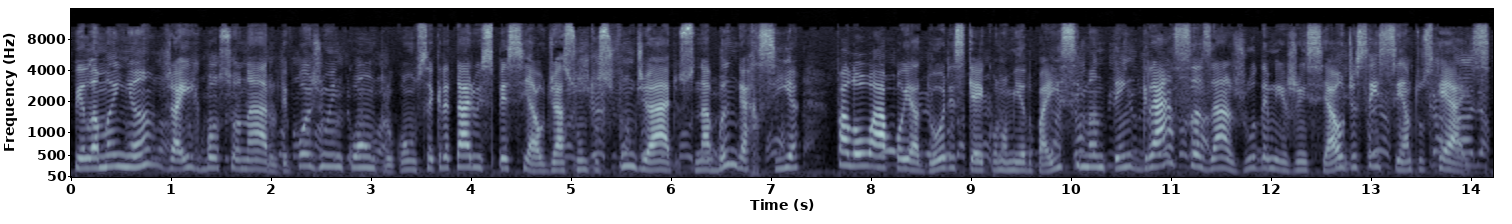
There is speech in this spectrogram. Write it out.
Pela manhã, Jair Bolsonaro, depois de um encontro com o secretário especial de Assuntos Fundiários, Naban Garcia, falou a apoiadores que a economia do país se mantém graças à ajuda emergencial de 600 reais.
